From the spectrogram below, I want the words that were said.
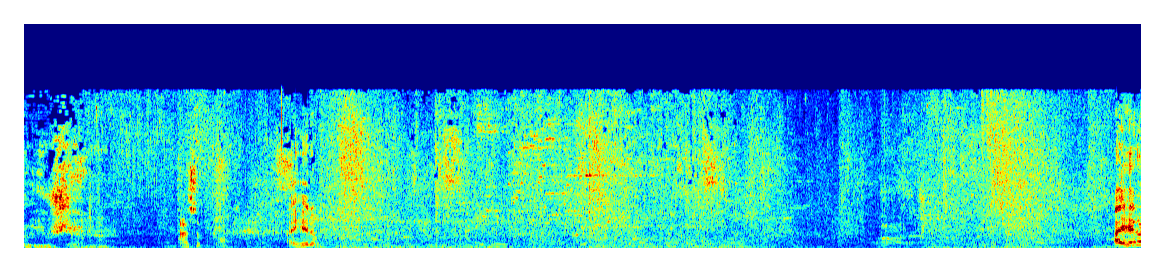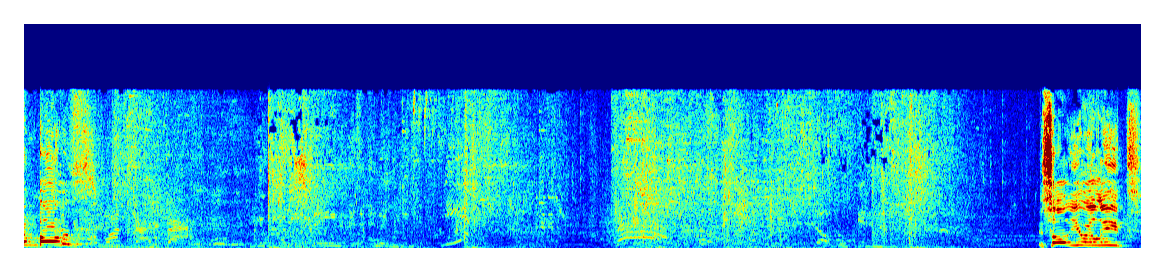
evolution. As a pop. I hit him. I hit them both! You have an enemy. Double kill. It's all you, Elite!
